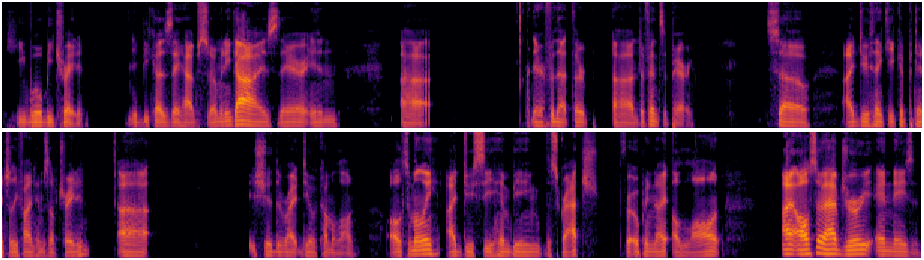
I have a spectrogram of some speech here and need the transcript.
he will be traded because they have so many guys there in uh there for that third uh defensive pairing. So I do think he could potentially find himself traded. Uh, should the right deal come along. Ultimately, I do see him being the scratch for opening night along. I also have Drury and Nazen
